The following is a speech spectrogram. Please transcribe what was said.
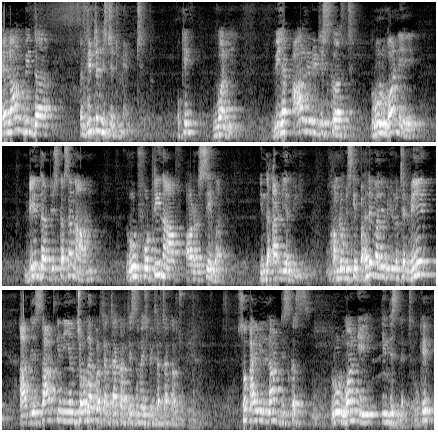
along with the written statement. Okay, one We have already discussed Rule 1A with the discussion on Rule 14 of Order 7 in the earlier video. हम लोग इसके पहले वाले वीडियो लेक्चर में आदेश सात के नियम चौदह पर चर्चा करते समय इस पर चर्चा कर चुके हैं So I will not discuss rule 1A in this lecture, okay?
